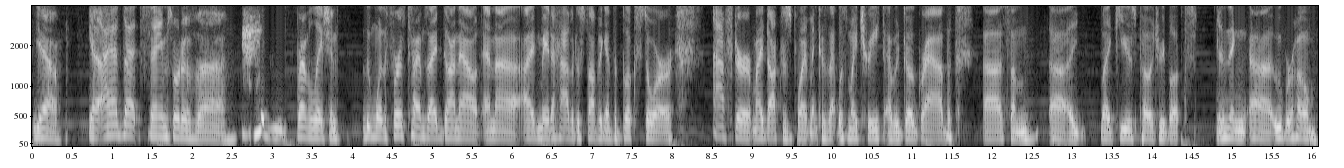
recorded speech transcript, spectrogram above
Yeah. Yeah, I had that same sort of uh, revelation. The, one of the first times I'd gone out and uh, I'd made a habit of stopping at the bookstore after my doctor's appointment because that was my treat. I would go grab uh, some uh, like used poetry books and then uh, Uber home.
